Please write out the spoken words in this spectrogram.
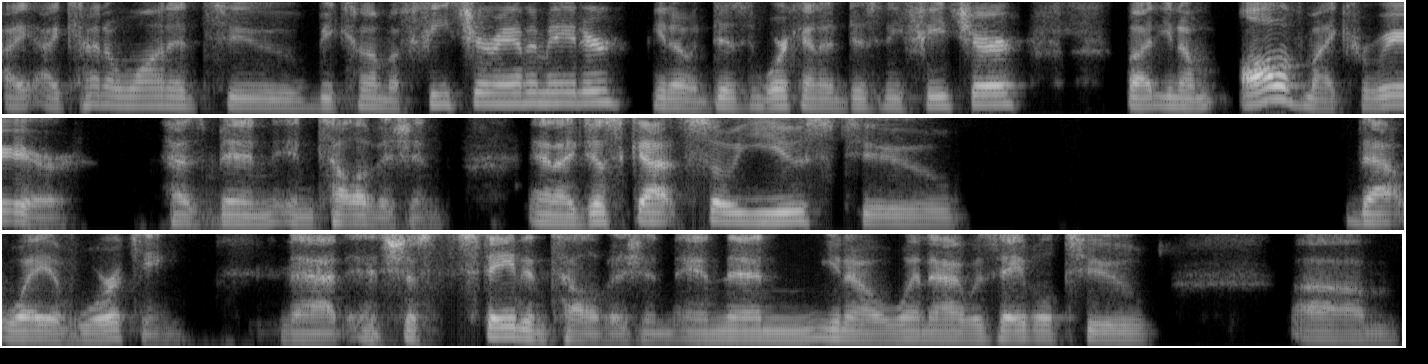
I, I kind of wanted to become a feature animator, you know, Disney, work on a Disney feature. But, you know, all of my career has been in television. And I just got so used to that way of working that it's just stayed in television. And then, you know, when I was able to, um,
